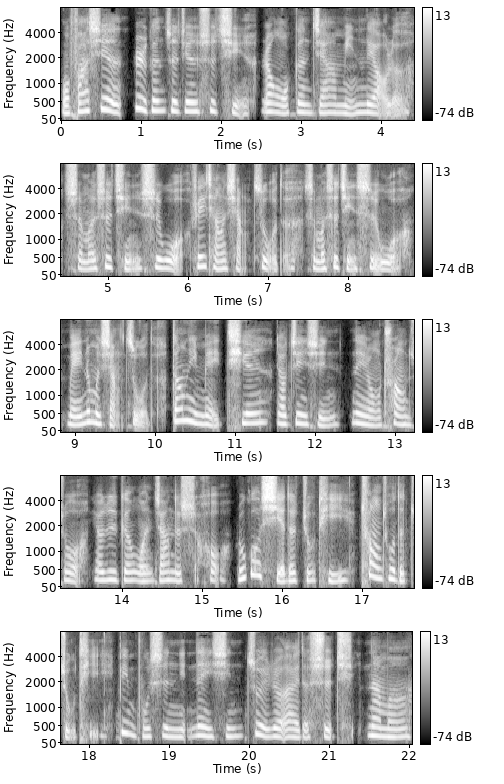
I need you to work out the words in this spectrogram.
我发现日更这件事情让我更加明了了，什么事情是我非常想做的，什么事情是我没那么想做的。当你每天要进行内容创作、要日更文章的时候，如果写的主题、创作的主题并不是你内心最热爱的事情，那么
